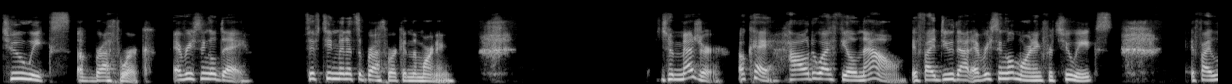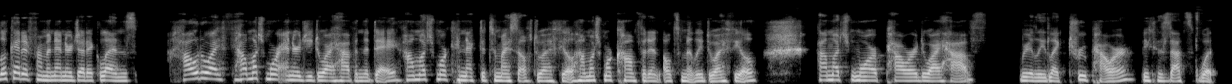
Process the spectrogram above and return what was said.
two weeks of breath work every single day, 15 minutes of breath work in the morning, to measure, okay, how do I feel now? If I do that every single morning for two weeks, if I look at it from an energetic lens, how do I, how much more energy do I have in the day? How much more connected to myself do I feel? How much more confident ultimately do I feel? How much more power do I have? Really like true power, because that's what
